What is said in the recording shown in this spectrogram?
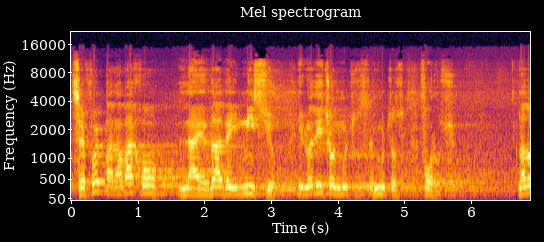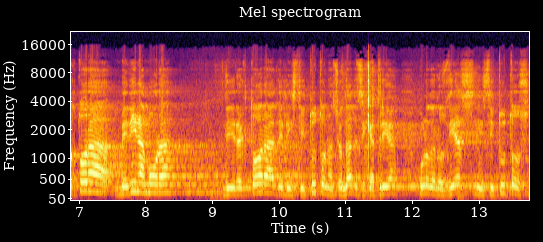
se fue para abajo la edad de inicio, y lo he dicho en muchos, en muchos foros. La doctora Medina Mora, directora del Instituto Nacional de Psiquiatría, uno de los 10 institutos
